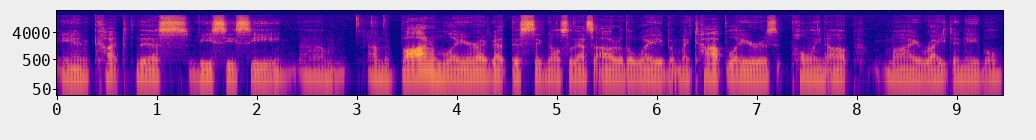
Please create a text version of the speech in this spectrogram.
and cut this VCC. Um, on the bottom layer, I've got this signal, so that's out of the way, but my top layer is pulling up my write enable.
